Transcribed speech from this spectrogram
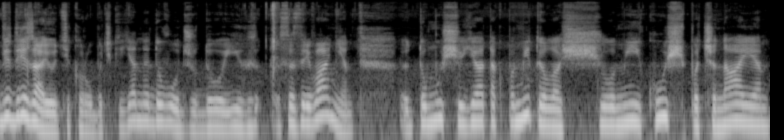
відрізаю ці коробочки, я не доводжу до їх созрівання, е, тому що я так помітила, що мій кущ починає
